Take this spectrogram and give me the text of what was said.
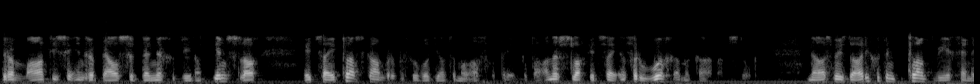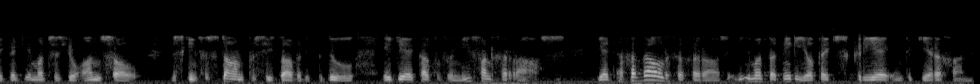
dramatiese en rebelse dinge gedoen. Op een slag het sy klaskamer byvoorbeeld heeltemal afgebreek. Op 'n ander slag het sy 'n verhoog in mekaar laat stort. Nou as mens daardie goed in klank weeg en ek dink iemand soos Johan sal miskien verstaan presies daar wat ek bedoel, het jy 'n kakofonie van geraas. Jy het 'n geweldige geraas en iemand wat net die hele tyd skree en te kere gaan.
